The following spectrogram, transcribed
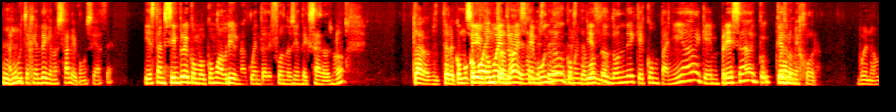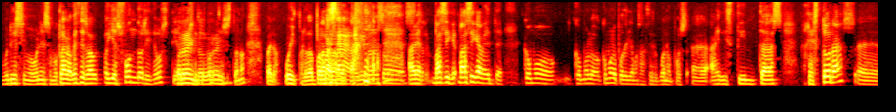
hay mucha gente que no sabe cómo se hace. Y es tan simple como cómo abrir una cuenta de fondos indexados, ¿no? Claro, pero ¿cómo, entro, en este mundo? ¿Cómo este empiezo? ¿Dónde? ¿Qué compañía? ¿Qué empresa? ¿Qué es lo mejor? Bueno, buenísimo, buenísimo. Claro, a veces oyes fondos y dices, hostia, correcto, no correcto. esto, ¿no? Bueno, uy, perdón por la palabra. A ver, básicamente, ¿cómo, cómo, lo, ¿cómo lo podríamos hacer? Bueno, pues eh, hay distintas gestoras. Eh,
